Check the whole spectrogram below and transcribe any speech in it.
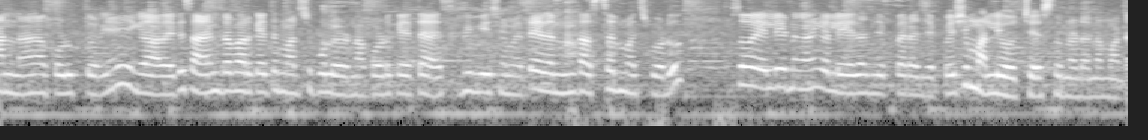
అన్న నా కొడుకుతోని ఇక అదైతే సాయంత్రం వరకు అయితే మర్చిపోలేడు. నా కొడుకు అయితే ఐస్ క్రీమ్ విషయం అయితే ఏదైనా ఉంటే అస్సలు మర్చిపోడు. సో వెళ్ళిండు కానీ ఇక లేదని చెప్పారని చెప్పేసి మళ్ళీ వచ్చేస్తున్నాడు అన్నమాట.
